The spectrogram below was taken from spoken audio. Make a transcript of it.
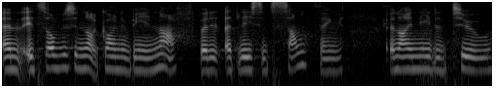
And it's obviously not going to be enough, but it, at least it's something. And I needed to,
